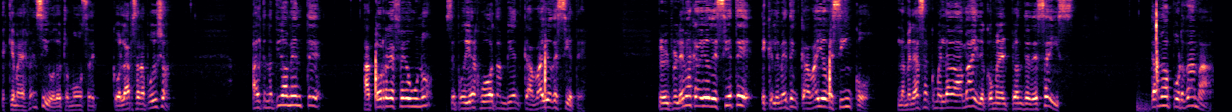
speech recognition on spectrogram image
esquema defensivo, de otro modo se colapsa la posición. Alternativamente, a torre F1 se podría jugar también caballo D7. Pero el problema de caballo D7 es que le meten caballo B5, la amenazan como la dama y le comen el peón de D6. Dama por dama,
